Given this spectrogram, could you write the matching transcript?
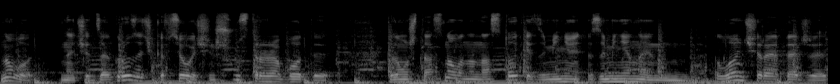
Ну вот, значит, загрузочка, все очень шустро работает, потому что основано на стоке, заменя... заменены лончеры, опять же.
